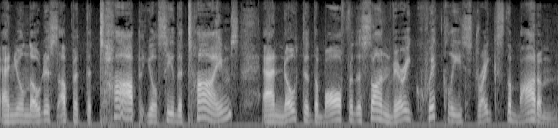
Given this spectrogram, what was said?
And you'll notice up at the top, you'll see the times and note that the ball for the sun very quickly strikes the bottom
